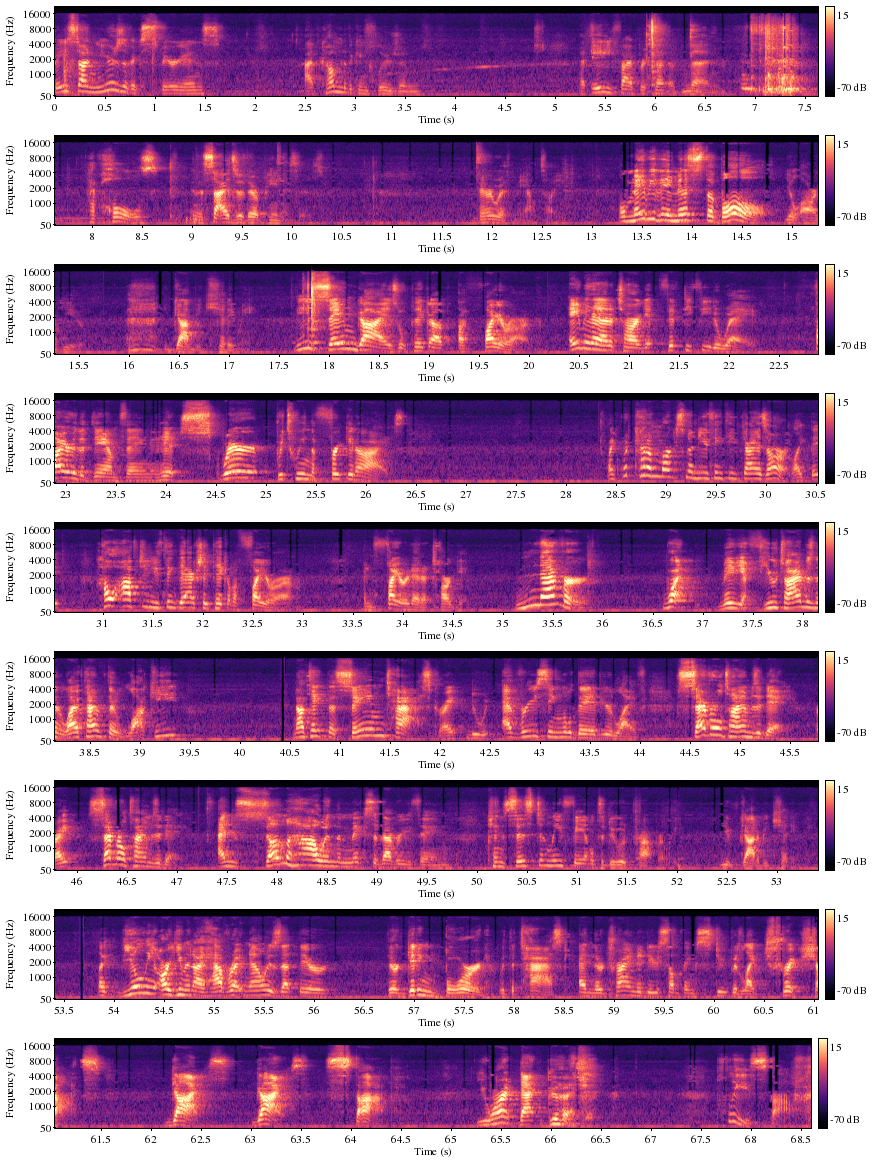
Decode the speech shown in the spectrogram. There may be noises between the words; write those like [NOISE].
based on years of experience, I've come to the conclusion that 85% of men have holes in the sides of their penises. Bear with me, I'll tell you. Well, maybe they missed the ball, you'll argue. You gotta be kidding me. These same guys will pick up a firearm, aim it at a target 50 feet away, fire the damn thing, and hit square between the freaking eyes. Like, what kind of marksmen do you think these guys are? Like, they, how often do you think they actually pick up a firearm and fire it at a target? Never. What? Maybe a few times in their lifetime if they're lucky? Now take the same task, right? Do it every single day of your life, several times a day, right? Several times a day. And somehow in the mix of everything, consistently fail to do it properly. You've got to be kidding me. Like the only argument I have right now is that they're they're getting bored with the task and they're trying to do something stupid like trick shots. Guys, guys, stop. You aren't that good. Please stop. [LAUGHS]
